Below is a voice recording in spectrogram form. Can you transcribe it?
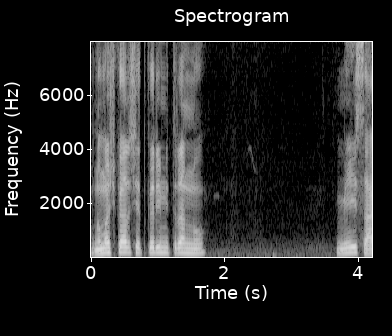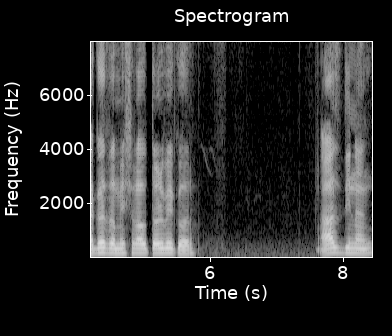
नमस्कार शेतकरी मित्रांनो. मी सागर रमेशराव तळवेकर. आज दिनांक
